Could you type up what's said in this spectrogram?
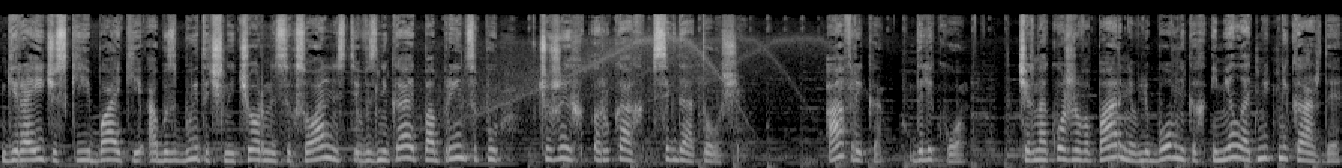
героические байки об избыточной черной сексуальности возникают по принципу «в чужих руках всегда толще». Африка далеко. Чернокожего парня в любовниках имела отнюдь не каждая.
